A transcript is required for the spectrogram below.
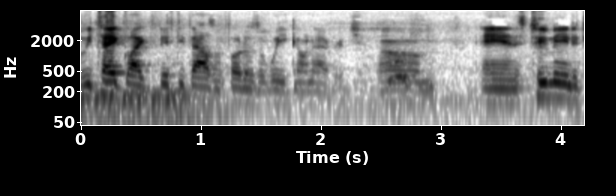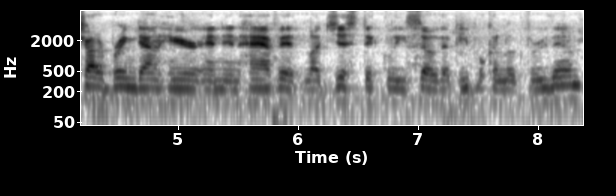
We take like fifty thousand photos a week on average. Um, and it's too many to try to bring down here and then have it logistically so that people can look through them.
